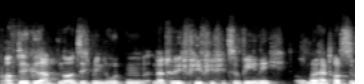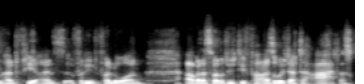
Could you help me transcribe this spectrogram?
auf die gesamten 90 Minuten natürlich viel, viel, viel zu wenig. Und man hat trotzdem halt 4-1 verdient verloren. Aber das war natürlich die Phase, wo ich dachte, ah, das,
